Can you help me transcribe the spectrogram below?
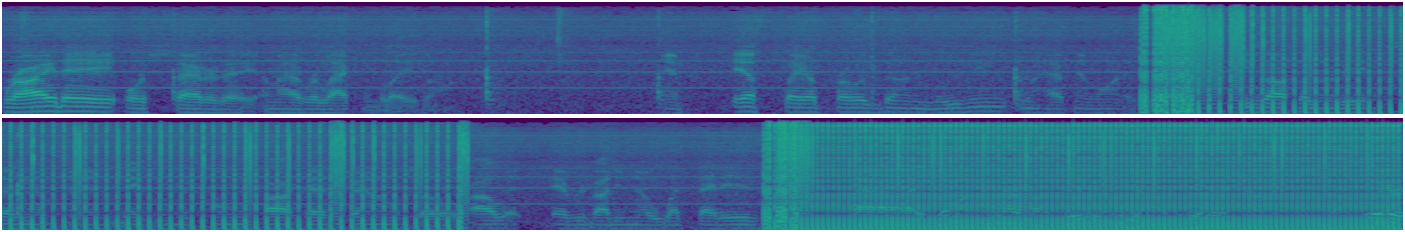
Friday or Saturday, I'm gonna have Relaxing Blaze on. And if Player Pro is done moving, I'm gonna have him on as well. He's also gonna be setting up and making his own podcast channel, so I'll let everybody know what that is. Uh, it's on my, I'm my, it's gonna be on my Twitter account. My Twitter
